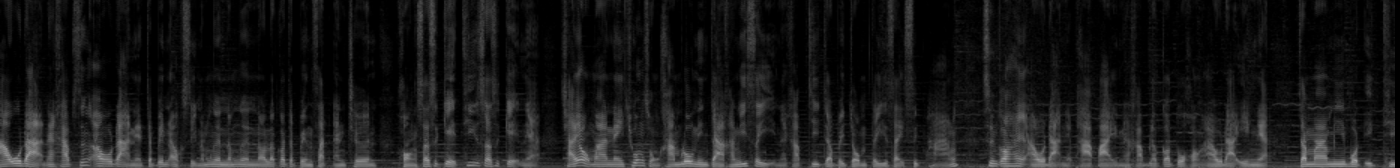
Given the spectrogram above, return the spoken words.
อาอดะนะครับ ซึ่งอาอดะเนี่ยจะเป็นออกสีน้ำเงินน้ำเงินเนาะแล้วก็จะเป็นสัตว์อัญเชิญของซาสึเกะที่ซาสึเกะเนี่ยใช้ออกมาในช่วงสงครามโลกนินจาครั้งที่4นะครับที่จะไปโจมตีใส่10หาง ซึ่งก็ให้อาดาเนี่ยพาไปนะครับ แล้วก็ตัวของอาดาเองเนี่ยจะมามีบทอีกที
